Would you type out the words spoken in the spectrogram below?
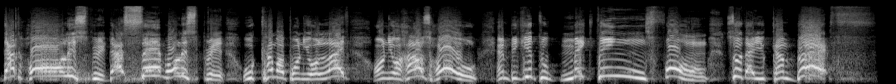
That Holy Spirit, that same Holy Spirit will come upon your life, on your household, and begin to make things form so that you can birth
